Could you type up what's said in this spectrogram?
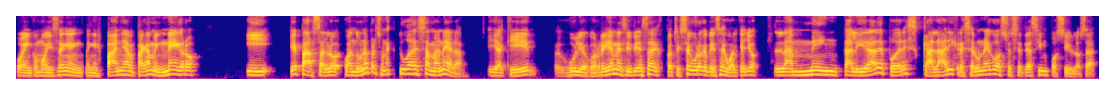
o en, como dicen en, en España, págame en negro. ¿Y qué pasa? Cuando una persona actúa de esa manera, y aquí, Julio, corrígeme si piensas, pues estoy seguro que piensas igual que yo, la mentalidad de poder escalar y crecer un negocio se te hace imposible. O sea,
